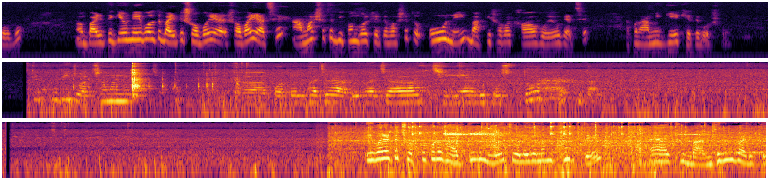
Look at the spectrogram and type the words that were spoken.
করব। বাড়িতে কেউ নেই বলতে বাড়িতে সবাই সবাই আছে। আমার সাথে দীপঙ্কর খেতে বসে, তো ও নেই, বাকি সবার খাওয়া হয়েও গেছে। এখন আমি গিয়ে খেতে বসবো। খুবই জল সামান্য লাগছে আমার। পটল ভাজা আলু ভাজা ঝিঙে আলু পোস্ত আর ডাল। এবার একটা ছোট্ট করে ভাত নিয়ে চলে গেলাম ঘুরতে এক বান্ধবীর বাড়িতে।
